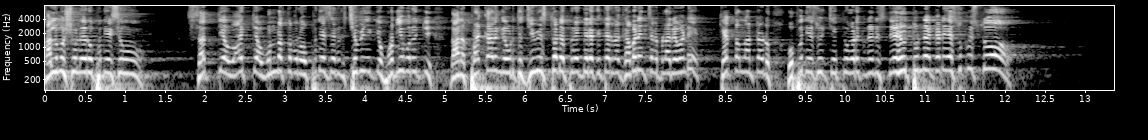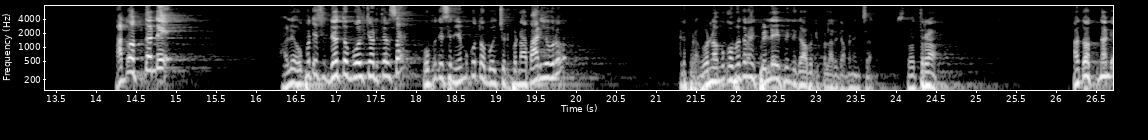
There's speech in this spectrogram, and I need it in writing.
కల్మషం లేని ఉపదేశం. సత్య వాక్య ఉన్నతమైన ఉపదేశానికి చెవికి హృదయమునికి దాని ప్రకారంగా ఎవరితో జీవిస్తాడో ప్రేదరికి జరిగిన గమనించిన పిల్లలు ఏమండి? కీర్తనలు అంటాడు ఉపదేశం చెప్పేవాడికి నేను స్నేహితుడిని అంటాడు యేసుక్రీస్తు. అర్థమవుతుందండి? అలా ఉపదేశం దేంతో పోల్చాడు తెలుసా? ఉపదేశం ఎముకతో పోల్చాడు ఇప్పుడు నా భార్య ఎవరు? అంటే ప్రభువు నమ్ముకోకపోతే నాకు పెళ్ళి అయిపోయింది కాబట్టి పిల్లలు గమనించాను. స్తోత్రం. అర్థమవుతుందండి?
